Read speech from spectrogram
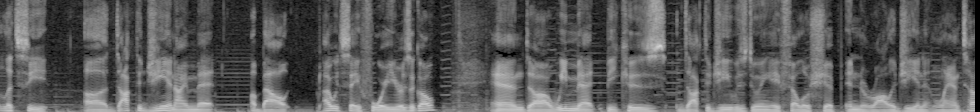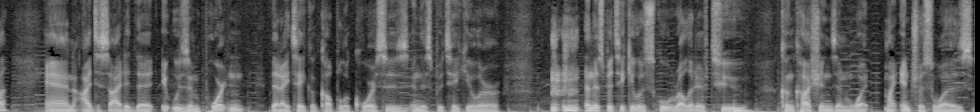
let's see, uh, Dr. G and I met about, I would say, four years ago. And uh, we met because Dr. G was doing a fellowship in neurology in Atlanta. And I decided that it was important that I take a couple of courses in this particular in this particular school relative to concussions and what my interest was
